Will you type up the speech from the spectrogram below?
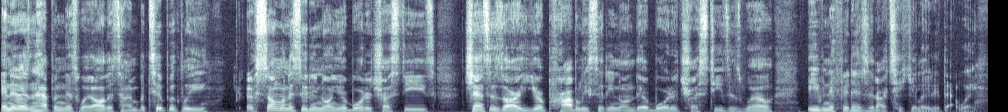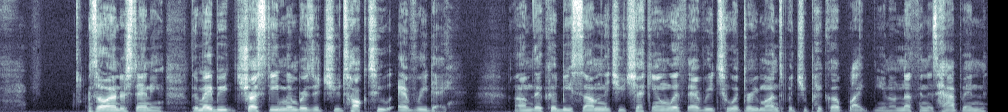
and it doesn't happen this way all the time, but typically, if someone is sitting on your board of trustees, chances are you're probably sitting on their board of trustees as well, even if it isn't articulated that way. So, understanding there may be trustee members that you talk to every day. Um, there could be some that you check in with every two or three months, but you pick up like, you know, nothing has happened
